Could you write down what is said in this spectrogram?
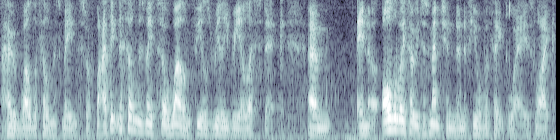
how well the film is made and stuff. But I think this film is made so well and feels really realistic. Um, in all the ways that we just mentioned, and a few other thing, ways. Like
